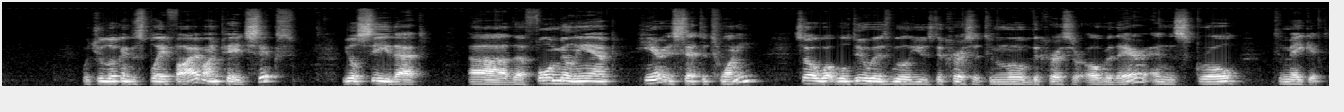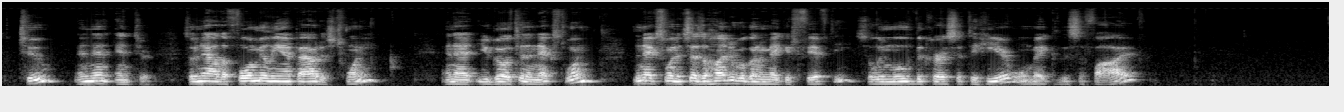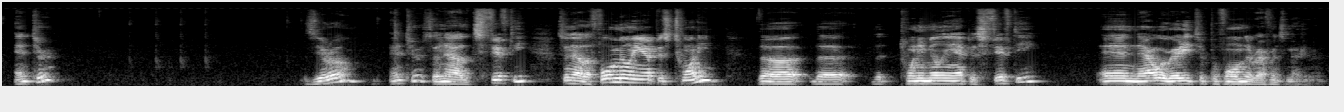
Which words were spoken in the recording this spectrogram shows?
which you look in display 5 on page 6. You'll see that uh, the 4 milliamp here is set to 20. So what we'll do is we'll use the cursor to move the cursor over there and the scroll to make it 2 and then enter. So now the 4 milliamp out is 20 and that you go to the next one. The next one it says 100 we're going to make it 50. So we move the cursor to here. We'll make this a 5. Enter. 0. Enter. So now it's 50. So now the 4 milliamp is 20. The, the, the 20 milliamp is 50. And now we're ready to perform the reference measurement.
